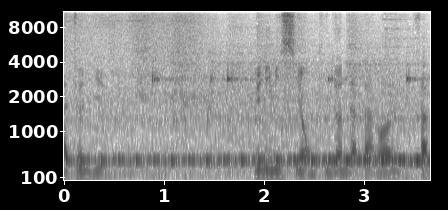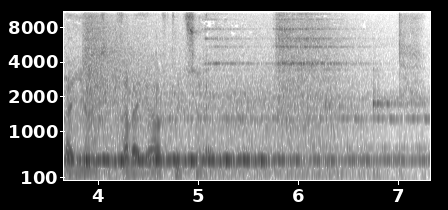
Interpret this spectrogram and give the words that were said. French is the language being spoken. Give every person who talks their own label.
Speaker 1: Atelier, une émission qui donne la parole aux travailleuses et travailleurs culturels.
